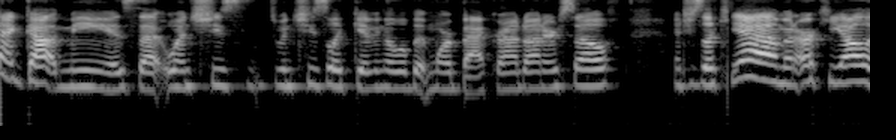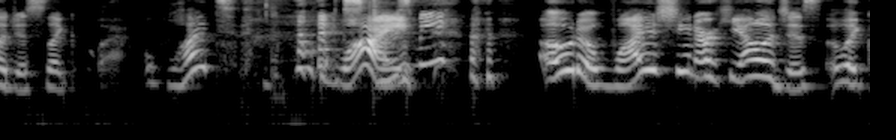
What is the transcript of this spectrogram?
that got me is that when she's when she's like giving a little bit more background on herself, and she's like, "Yeah, I'm an archaeologist." Like, what? why? Excuse me? Oda, why is she an archaeologist? Like,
